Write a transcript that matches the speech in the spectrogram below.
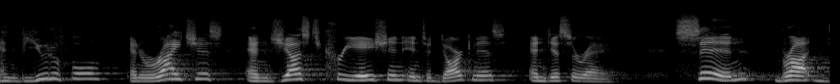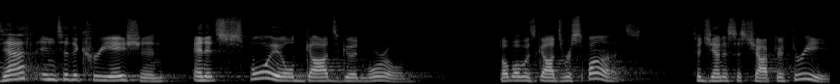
and beautiful and righteous and just creation into darkness and disarray. Sin brought death into the creation and it spoiled God's good world. But what was God's response to Genesis chapter 3?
